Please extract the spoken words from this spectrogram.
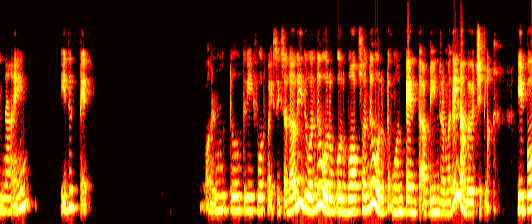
nine இது ten one two three four five six அதாவது இது வந்து ஒரு ஒரு பாக்ஸ் வந்து ஒரு ஒன் டென்த் அப்படின்ற மாதிரி நம்ம வச்சுக்கலாம். இப்போ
